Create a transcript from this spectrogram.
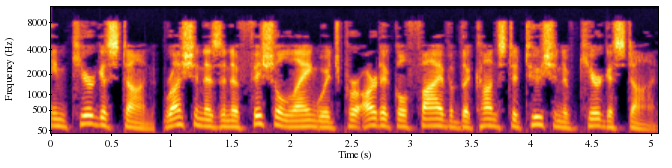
In Kyrgyzstan, Russian is an official language per Article 5 of the Constitution of Kyrgyzstan.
